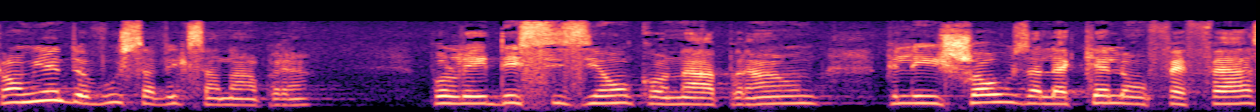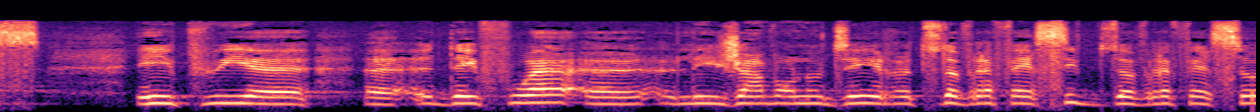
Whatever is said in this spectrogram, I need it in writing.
Combien de vous savez que ça en prend? Pour les décisions qu'on a à prendre, puis les choses à laquelle on fait face? Et puis, euh, euh, des fois, euh, les gens vont nous dire, tu devrais faire ci, tu devrais faire ça.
